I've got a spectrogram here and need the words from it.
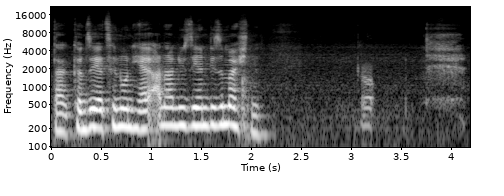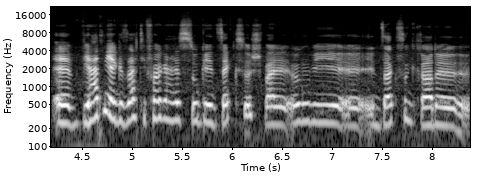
Da können sie jetzt hin und her analysieren, wie sie möchten. Äh, wir hatten ja gesagt, die Folge heißt So geht Sächsisch, weil irgendwie äh, in Sachsen gerade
